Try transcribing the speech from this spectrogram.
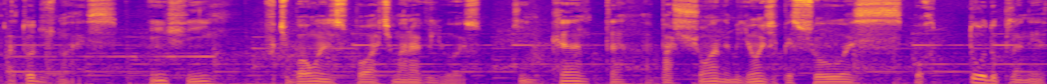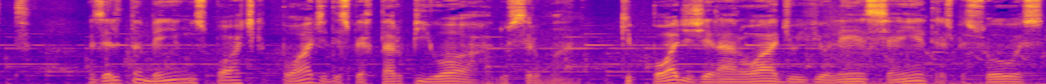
para todos nós. Enfim, o futebol é um esporte maravilhoso que encanta, apaixona milhões de pessoas por todo o planeta. Mas ele também é um esporte que pode despertar o pior do ser humano que pode gerar ódio e violência entre as pessoas,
